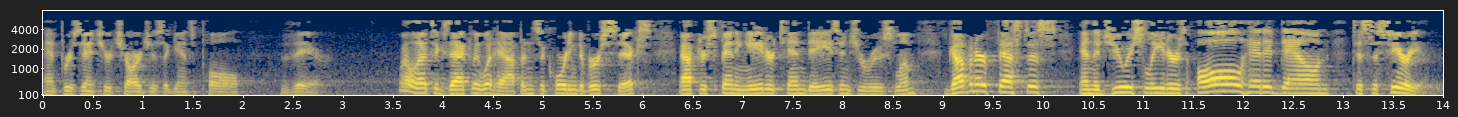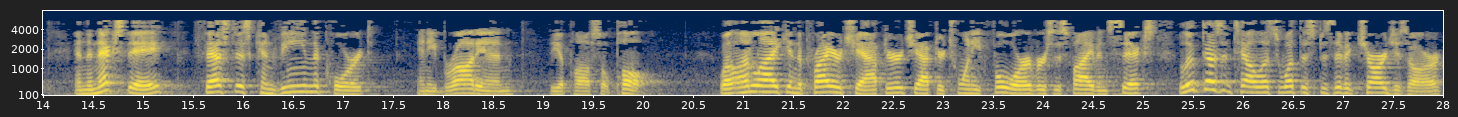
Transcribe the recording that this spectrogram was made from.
and present your charges against Paul there. Well, that's exactly what happens according to verse 6. After spending eight or ten days in Jerusalem, Governor Festus and the Jewish leaders all headed down to Caesarea. And the next day, Festus convened the court and he brought in the Apostle Paul. Well, unlike in the prior chapter, chapter 24, verses 5 and 6, Luke doesn't tell us what the specific charges are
